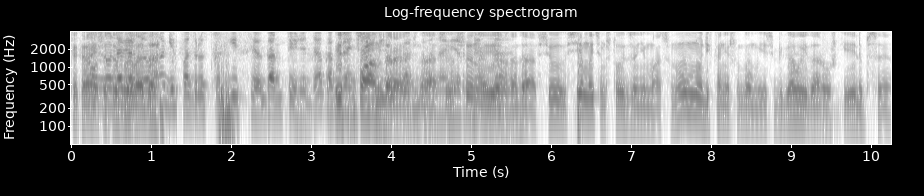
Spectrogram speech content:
как ну, раньше ну, это наверное, было, да. у многих подростков есть э, гантели, да, как Эспандеры, раньше каждого, да, наверное, совершенно да. верно, да. Все, всем этим стоит заниматься. Ну, у многих, конечно, дома есть беговые дорожки, эллипсы.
